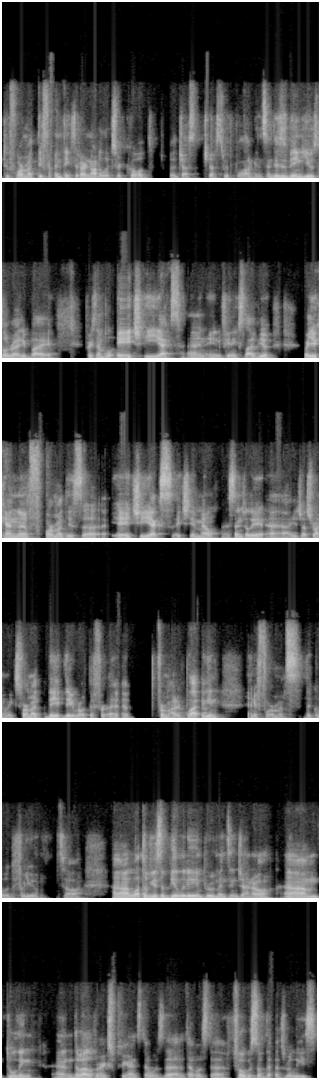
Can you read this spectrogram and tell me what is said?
to format different things that are not Elixir code, but just just with plugins. And this is being used already by, for example, HEEx and in Phoenix Live View, where you can uh, format this uh, HEEx HTML essentially. Uh, you just run mix format. They they wrote the for, uh, plugin and it formats the code for you. So uh, a lot of usability improvements in general, um, tooling and developer experience. That was the that was the focus of that release.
